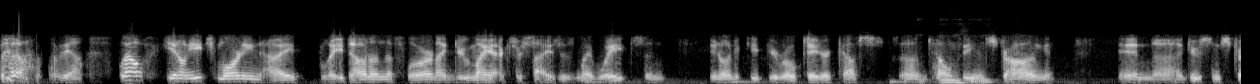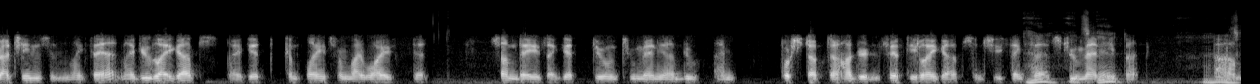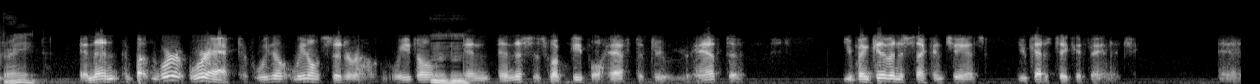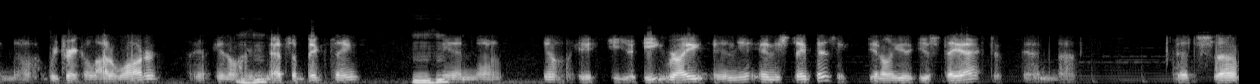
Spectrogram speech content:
yeah. Well, you know, each morning I lay down on the floor and I do my exercises, my weights, and you know, to keep your rotator cuffs um, healthy mm-hmm. and strong, and and uh, I do some stretchings and like that, and I do leg ups. I get complaints from my wife that some days I get doing too many. I'm do I'm pushed up to 150 leg ups, and she thinks oh, that's too that's many. Good. But oh, that's um, great and then but we're we're active we don't we don't sit around we don't mm-hmm. and and this is what people have to do you have to you've been given a second chance you've got to take advantage and uh, we drink a lot of water you know mm-hmm. I mean, mm-hmm. that's a big thing mm-hmm. and uh, you know you, you eat right and you and you stay busy you know you you stay active and uh, it's uh,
